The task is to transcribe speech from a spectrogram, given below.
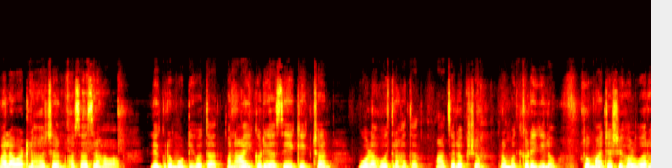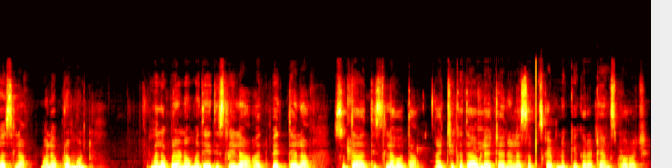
मला वाटलं हा क्षण असाच राहावा. लेकरं मोठी होतात पण आईकडे असे एक एक क्षण गोळा होत राहतात. माझं लक्ष प्रमोदकडे गेलं. तो माझ्याशी हळूवार हसला. मला प्रमोद मला प्रणवमध्ये दिसलेला अद्वैत त्याला सुद्धा दिसला होता. आजची कथा आवल्या चॅनलला सबस्क्राईब नक्की करा. Thanks for watching.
